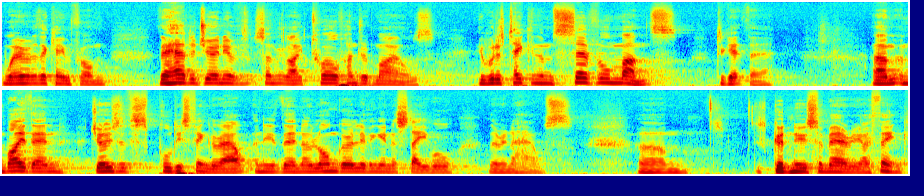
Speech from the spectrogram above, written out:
wherever they came from, they had a journey of something like 1,200 miles. It would have taken them several months to get there. Um, and by then, Joseph's pulled his finger out, and they're no longer living in a stable, they're in a house. Um, it's good news for Mary, I think.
